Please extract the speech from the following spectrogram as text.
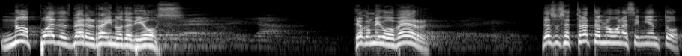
no puedes ver el reino de Dios. Yo conmigo, ver. De eso se trata el nuevo nacimiento,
